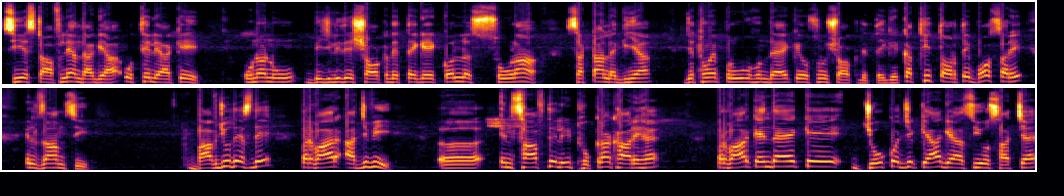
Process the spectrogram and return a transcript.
ਸੀਏ ਸਟਾਫ ਲਿਆਂਦਾ ਗਿਆ। ਉੱਥੇ ਲਿਆ ਕੇ ਉਹਨਾਂ ਨੂੰ ਬਿਜਲੀ ਦੇ ਸ਼ੌਕ ਦਿੱਤੇ ਗਏ। ਕੁੱਲ 16 ਸੱਟਾਂ ਲੱਗੀਆਂ, ਜਿੱਥੋਂ ਇਹ ਪ੍ਰੂਵ ਹੁੰਦਾ ਹੈ ਕਿ ਉਸ ਨੂੰ ਸ਼ੌਕ ਦਿੱਤੇ ਗਏ। ਕਥਿਤ ਤੌਰ ਤੇ ਬਹੁਤ ਸਾਰੇ ਇਲਜ਼ਾਮ ਸੀ। ਬਾਵਜੂਦ ਇਸ ਦੇ, ਪਰਿਵਾਰ ਅੱਜ ਵੀ ਇਨਸਾਫ ਦੇ ਲਈ ਠੋਕਰਾਂ ਖਾ ਰਿਹਾ ਹੈ। ਪਰਿਵਾਰ ਕਹਿੰਦਾ ਹੈ ਕਿ ਜੋ ਕੁਝ ਕਿਹਾ ਗਿਆ ਸੀ ਉਹ ਸੱਚ ਹੈ,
